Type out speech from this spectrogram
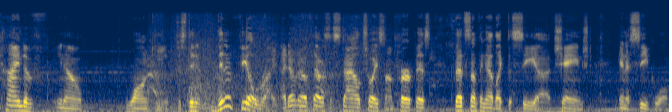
kind of, you know, wonky. Just didn't didn't feel right. I don't know if that was a style choice on purpose. But that's something I'd like to see uh, changed in a sequel.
